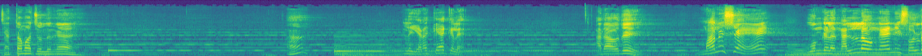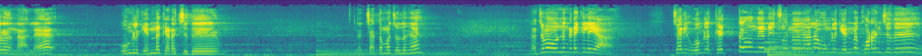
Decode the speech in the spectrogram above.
சத்தமா சொல்லுங்க. ஆ? இல்ல எனக்கு கேட்கல அதாவது மனுஷன் உங்களை நல்லவங்கன்னு சொல்றதுனால உங்களுக்கு என்ன கிடைச்சது? சத்தமா சொல்லுங்க. நிஜமா ஒண்ணும் கிடைக்கலையா? சரி உங்களை கெட்டவங்கன்னு சொன்னதுனால உங்களுக்கு என்ன குறைஞ்சது?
